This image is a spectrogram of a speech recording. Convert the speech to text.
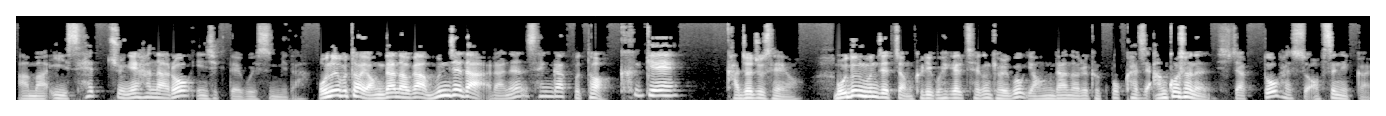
아마 이 셋 중에 하나로 인식되고 있습니다. 오늘부터 영단어가 문제다 라는 생각부터 크게 가져주세요. 모든 문제점 그리고 해결책은 결국 영단어를 극복하지 않고서는 시작도 할 수 없으니까요.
